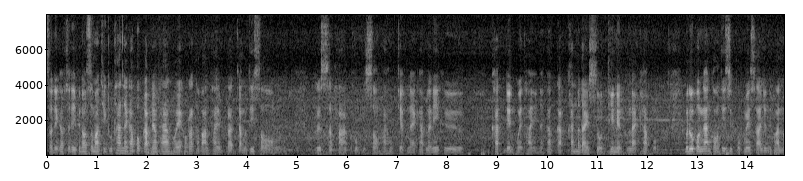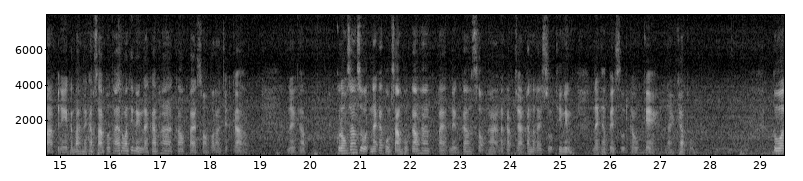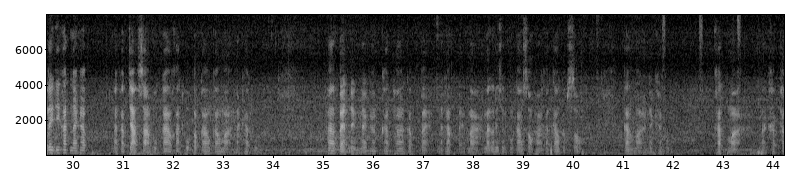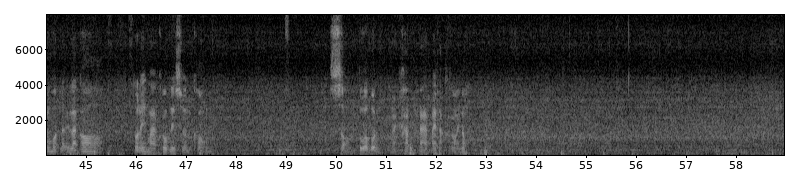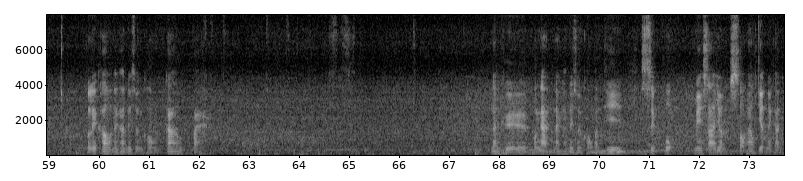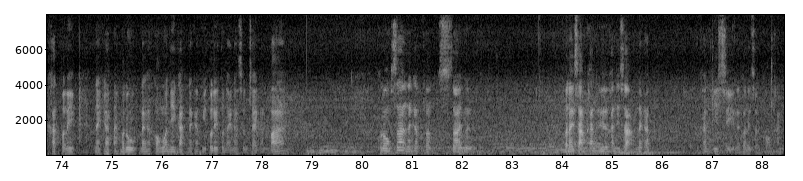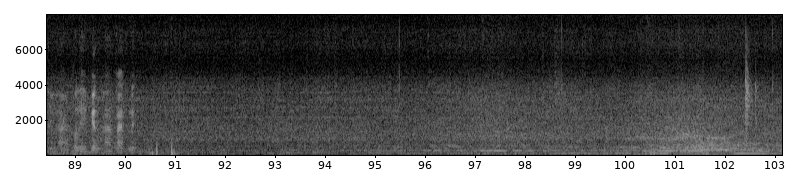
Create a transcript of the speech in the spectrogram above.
สวัสดีครับ สวัสดีพี่น้องสมาชิกทุกท่านนะครับ พบกับแนวทางหวยรัฐบาลไทยประจำวันที่ 2 พฤษภาคม 2567 นะครับ และนี่คือคัดเด่นหวยไทยนะครับ กับขั้นบันไดสูตรที่ 1 นะครับผม มาดูผลงานของที่ 16 เมษายนที่ผ่านมาเป็นยังไงกันบ้างนะครับ 3 ตัวท้ายรางวัลที่ 1 นะครับ 5982ตัวล่าง79 นะครับ โครงสร้างสูตรนะครับผม 36958195นะครับ จากขั้นบันไดสูตรที่ 1 นะครับ เป็นสูตรเก่าแก่นะครับผม ตัวเลขที่คัดนะครับนะครับจาก 369 คัด 6 กับ 9 9 มานะครับผม581 นะครับ คัด 5 กับ 8 นะครับ 8 มา แล้วก็ในส่วนของ 925 คัด 9 กับ 2 9 มานะครับผมคัดมานะครับทั้งหมดเลยแล้วก็ตัวเลขมาครบในส่วนของ 2 ตัวบนนะครับ5ไปหลักร้อยเนาะ ตัวเลขเข้านะครับในส่วนของ 98นั่นคือผลงานนะครับในส่วนของวันที่ 16 เมษายน 2567 ในการคัดตัวเลขนะครับมาดูนะครับของวันนี้กันนะครับ มีตัวเลขตัวไหนน่าสนใจกันบ้าง โครงสร้างนะครับฝั่งซ้ายมือบันไดสามขั้นคือขั้นที่ 3 นะครับ ขั้นที่ 4 แล้วก็ในส่วนของขั้นที่ 5 ตัวเลขเป็น 581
